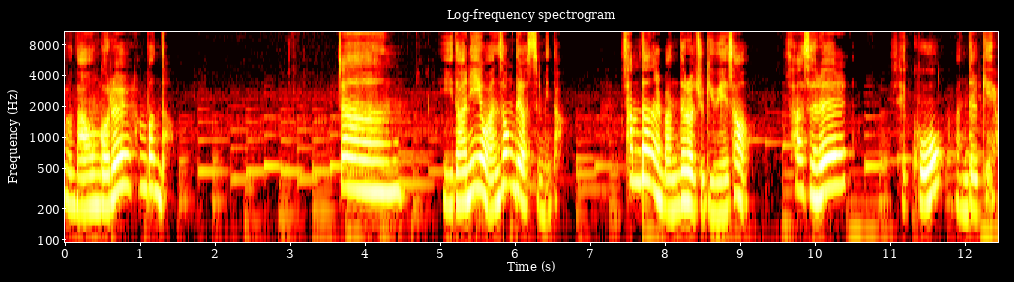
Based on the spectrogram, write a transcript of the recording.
요 나온 거를 한 번 더. 짠! 2단이 완성되었습니다. 3단을 만들어주기 위해서 사슬을 3코 만들게요.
